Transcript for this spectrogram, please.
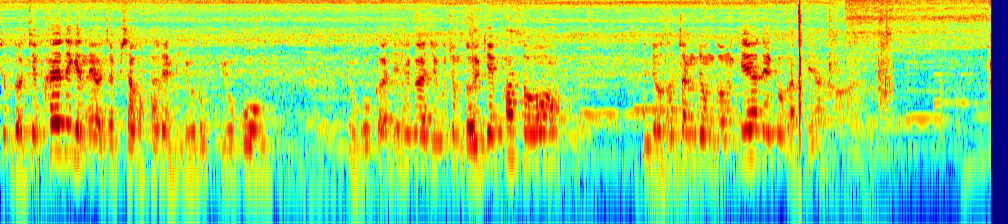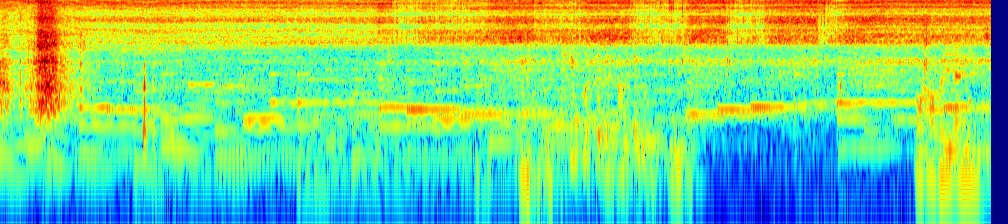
좀 넓게 파야 되겠네요. 어차피 작업하려면 요로, 요거 요거까지 해가지고 좀 넓게 파서 한 여섯 장 정도는 깨야 될 것 같아요. 피부 속에서 쓰고 있습니다. 뭐가 물량인지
